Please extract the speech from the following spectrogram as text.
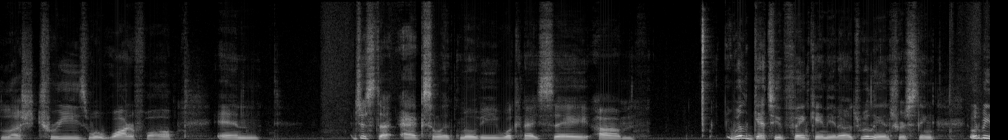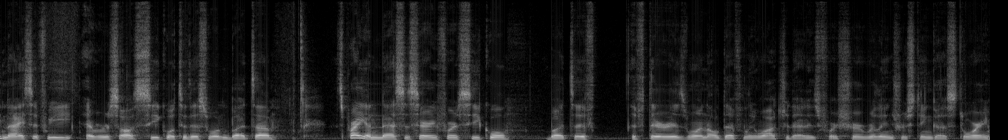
lush trees with waterfall, and just an excellent movie. What can I say? Um, it really gets you thinking. You know, it's really interesting. It would be nice if we ever saw a sequel to this one, but uh, it's probably unnecessary for a sequel. But if if there is one, I'll definitely watch it. That is for sure. Really interesting uh, story.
